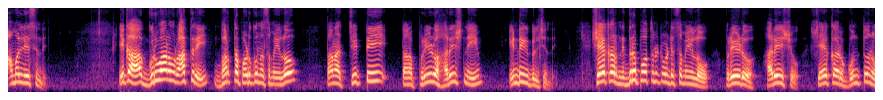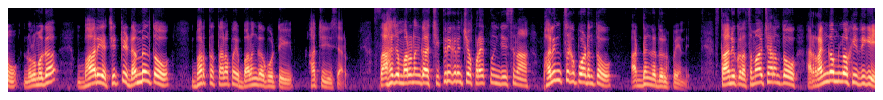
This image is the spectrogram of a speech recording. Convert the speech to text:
అమలు చేసింది. ఇక గురువారం రాత్రి భర్త పడుకున్న సమయంలో తన చిట్టి తన ప్రియుడు హరీష్ని ఇంటికి పిలిచింది. శేఖర్ నిద్రపోతున్నటువంటి సమయంలో ప్రియుడు హరీష్ శేఖర్ గొంతును నులమగా భార్య చిట్టి డమ్మెల్తో భర్త తలపై బలంగా కొట్టి హత్య చేశారు. సహజ మరణంగా చిత్రీకరించే ప్రయత్నం చేసినా ఫలించకపోవడంతో అడ్డంగా దొరికిపోయింది. స్థానికుల సమాచారంతో రంగంలోకి దిగి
